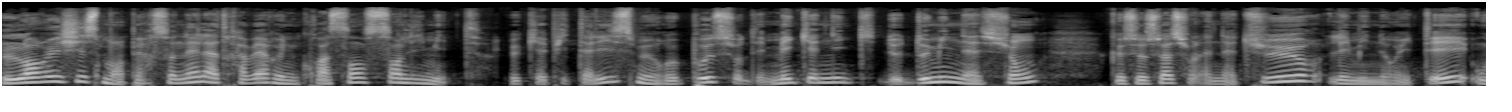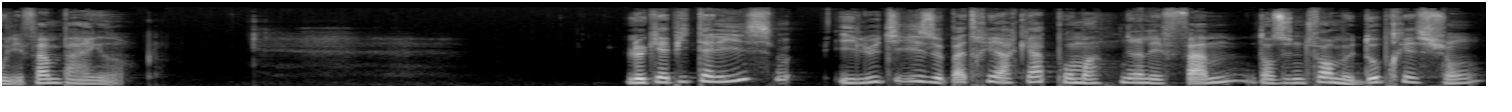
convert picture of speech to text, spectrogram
l'enrichissement personnel à travers une croissance sans limite. Le capitalisme repose sur des mécaniques de domination, que ce soit sur la nature, les minorités ou les femmes par exemple. Le capitalisme, il utilise le patriarcat pour maintenir les femmes dans une forme d'oppression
